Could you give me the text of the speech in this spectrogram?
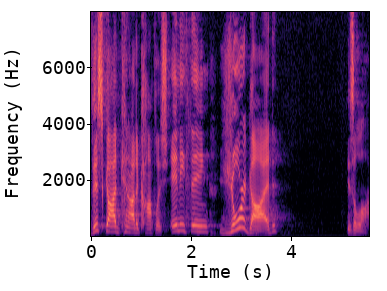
This God cannot accomplish anything. Your God is alive.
